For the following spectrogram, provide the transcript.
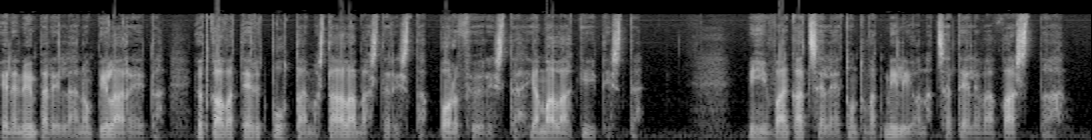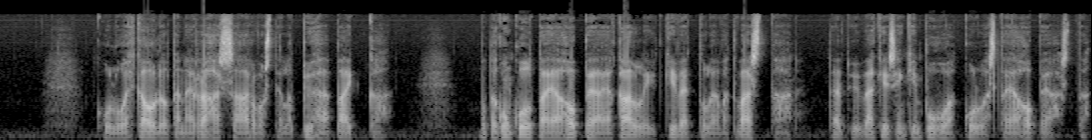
Heidän ympärillään on pilareita, jotka ovat tehdyt puhtaimmasta alabasterista, porfyyristä ja malakiitistä. Mihin vain katselee, tuntuvat miljoonat säteilevän vastaan. Kuuluu ehkä oudolta näin rahassa arvostella pyhää paikkaa. Mutta kun kulta ja hopea ja kalliit kivet tulevat vastaan, täytyy väkisinkin puhua kullasta ja hopeasta.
